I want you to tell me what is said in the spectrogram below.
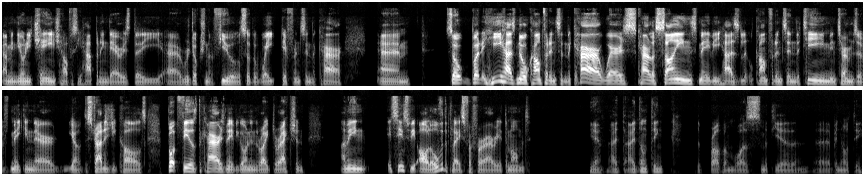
I mean, the only change obviously happening there is the uh, reduction of fuel, so the weight difference in the car. Um, so, but he has no confidence in the car, whereas Carlos Sainz maybe has little confidence in the team in terms of making their, you know, the strategy calls, but feels the car is maybe going in the right direction. I mean, it seems to be all over the place for Ferrari at the moment. Yeah, I I don't think the problem was Mattia uh, Binotto.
